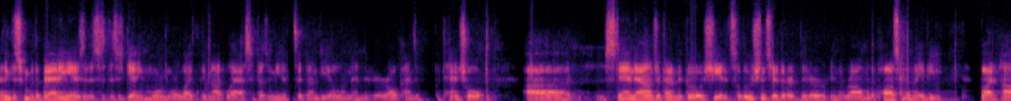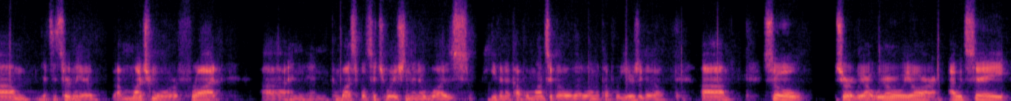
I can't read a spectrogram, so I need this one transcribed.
I think this the betting is this is this is getting more and more likely, not less. It doesn't mean it's a done deal, and, and there are all kinds of potential uh, stand downs or kind of negotiated solutions here that are that are in the realm of the possible, maybe. But um, it's, it's certainly a, a much more fraught uh, and, and combustible situation than it was even a couple months ago, let alone a couple of years ago. Um, so, sure, we are we are where we are. I would say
